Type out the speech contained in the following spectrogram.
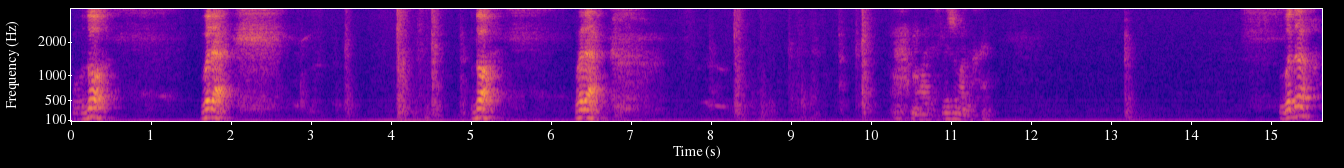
Вдох. Выдох. Вдох. Выдох. А, Молодец, лежим, отдыхаем. Выдох.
